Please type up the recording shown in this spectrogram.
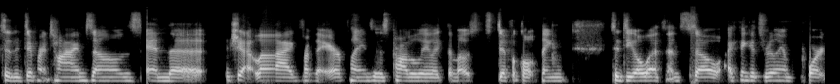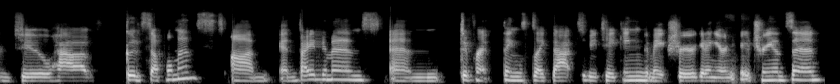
to the different time zones and the jet lag from the airplanes is probably like the most difficult thing to deal with. And so I think it's really important to have good supplements um, and vitamins and different things like that to be taking to make sure you're getting your nutrients in.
